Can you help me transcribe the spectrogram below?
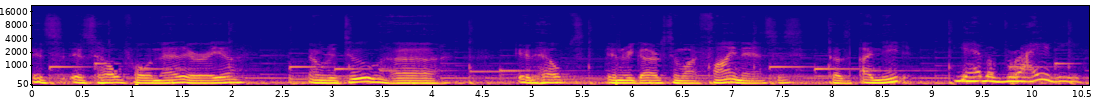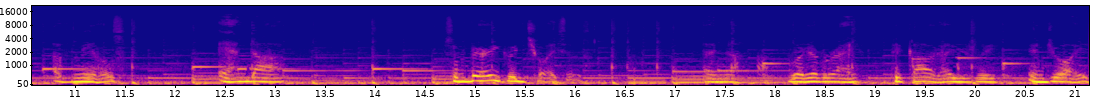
it's it's helpful in that area. Number two, uh, it helps in regards to my finances because I need it. You have a variety of meals, and uh, some very good choices. And uh, whatever I pick out, I usually enjoy.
